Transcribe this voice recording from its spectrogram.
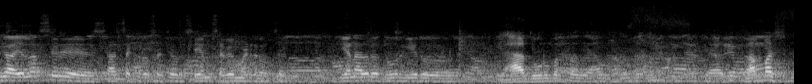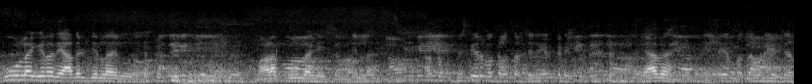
ಈಗ ಎಲ್ಲರೂ ಸೇರಿ ಶಾಸಕರು ಸಚಿವರು ಸೇಮ್ ಸಭೆ ಮಾಡಿದ್ರು ಸರ್. ಏನಾದರೂ ದೂರ ಗೀರು? ಯಾವ ದೂರ ಬರ್ತದೆ ಯಾವ ನಮ್ಮ ಸ್ಕೂಲಾಗಿರೋದು ಯಾವ್ದು ಜಿಲ್ಲಾ ಇಲ್ಲ ಭಾಳ ಕೂಲಾಗೈತೆ ನಮ್ಮ ಜಿಲ್ಲಾ. ಬಿಸಿ ಇರ್ಬೇಕಲ್ಲ ಸರ್ ಜನರ ಕಡೆ. ಯಾವ್ದು? ಬದಲಾವಣೆ ವಿಚಾರ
